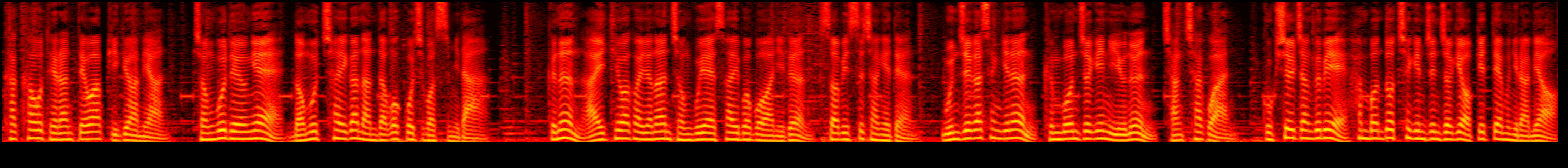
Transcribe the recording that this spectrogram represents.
카카오 대란 때와 비교하면 정부 대응에 너무 차이가 난다고 꼬집었습니다. 그는 IT와 관련한 정부의 사이버 보안이든 서비스 장애든 문제가 생기는 근본적인 이유는 장차관, 국실 장급이 한 번도 책임진 적이 없기 때문이라며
